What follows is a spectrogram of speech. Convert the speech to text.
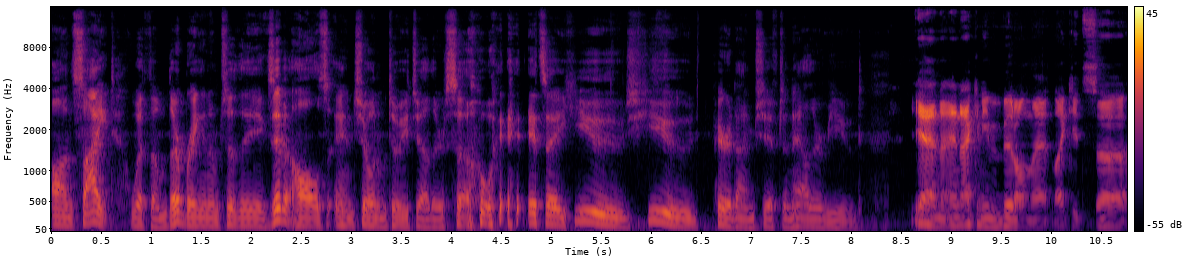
on site with them. They're bringing them to the exhibit halls and showing them to each other. So it's a huge, huge paradigm shift in how they're viewed. Yeah, and, and I can even build on that. Like it's uh,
